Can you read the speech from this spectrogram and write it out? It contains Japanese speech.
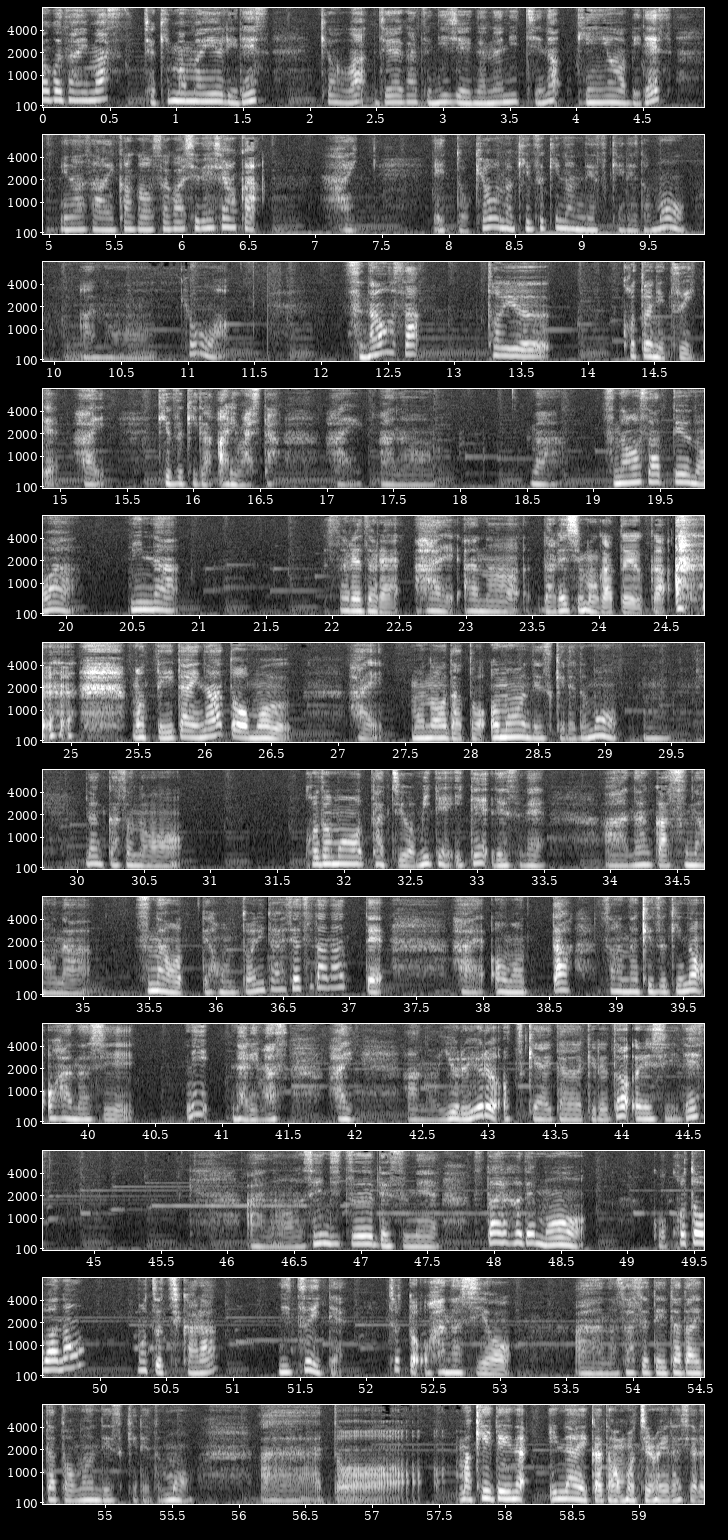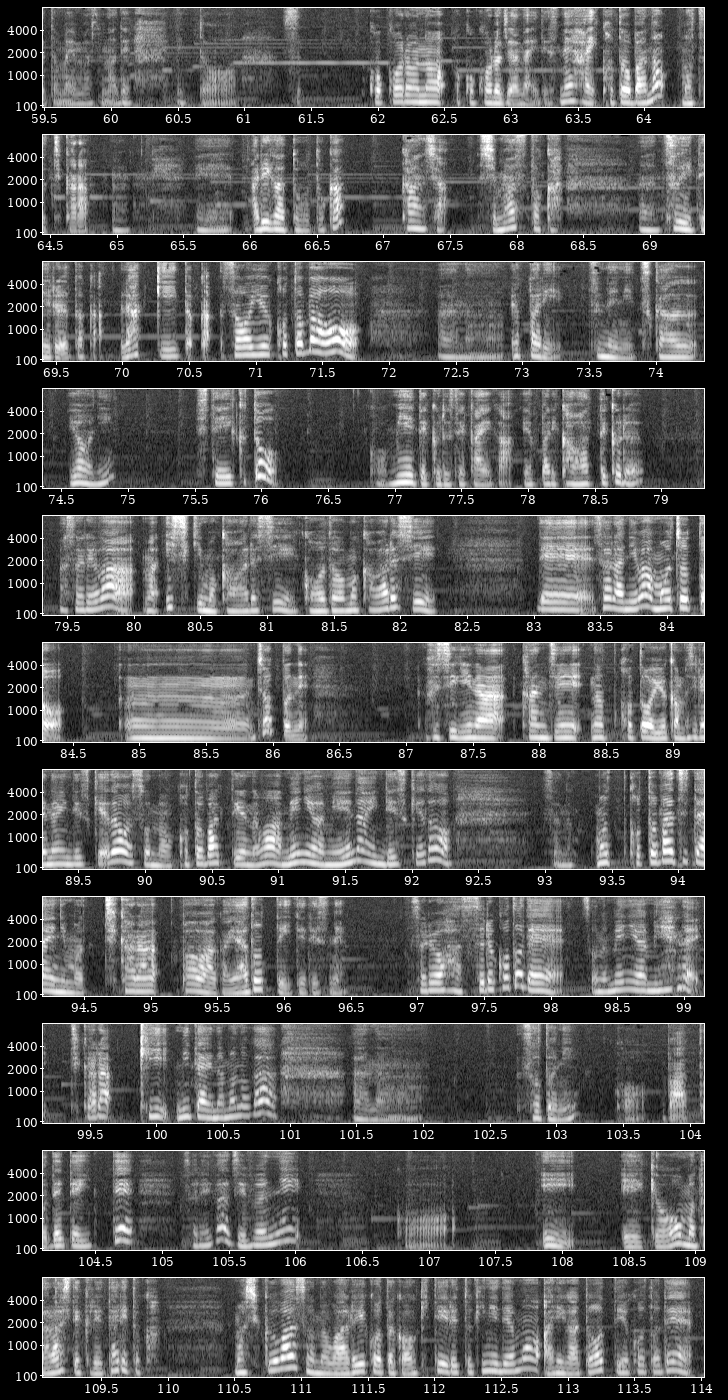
ようございます。チョキママゆりです。今日は10月27日の金曜日です。皆さんいかがお過ごしでしょうか？はい。えっと今日の気づきなんですけれどもあの今日は素直さということについてはい気づきがありました。はい。あのまあ素直さっていうのはみんなそれぞれはいあの誰しもがというか 持っていたいなと思うはい、ものだと思うんですけれども、うん、なんかその子供たちを見ていてですねあなんか素直な素直って本当に大切だなって、はい、思ったそんな気づきのお話になります。はい、あのゆるゆるお付き合いいただけると嬉しいです。あの先日ですねスタイフでもこう言葉の持つ力についてちょっとお話をあのさせていただいたと思うんですけれどもあと、まあ、聞いていない方ももちろんいらっしゃると思いますので、えっと、心の心じゃないですね。はい。言葉の持つ力、うん。えー、ありがとうとか感謝しますとか、うん、ついてるとかラッキーとかそういう言葉をあのやっぱり常に使うようにしていくとこう見えてくる世界がやっぱり変わってくる、まあ、それは、まあ、意識も変わるし行動も変わるしでさらにはもうちょっとうーんちょっとね不思議な感じのことを言うかもしれないんですけどその言葉っていうのは目には見えないんですけどそのも言葉自体にも力パワーが宿っていてですね。それを発することでその目には見えない力気みたいなものがあの外にこうバッと出ていってそれが自分にこういい影響をもたらしてくれたりとかもしくはその悪いことが起きている時にでもありがとうっていうことで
